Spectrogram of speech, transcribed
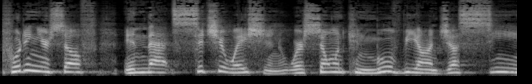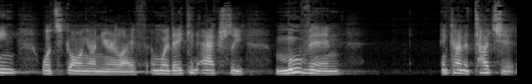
putting yourself in that situation where someone can move beyond just seeing what's going on in your life and where they can actually move in and kind of touch it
